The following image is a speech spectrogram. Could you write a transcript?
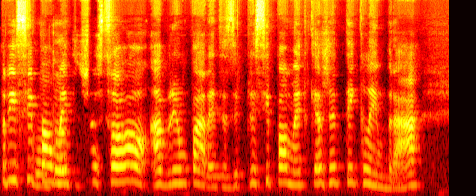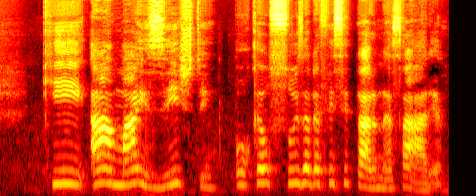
Principalmente, deixa eu só abrir um parêntese, principalmente que a gente tem que lembrar que a AMA existe porque o SUS é deficitário nessa área.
